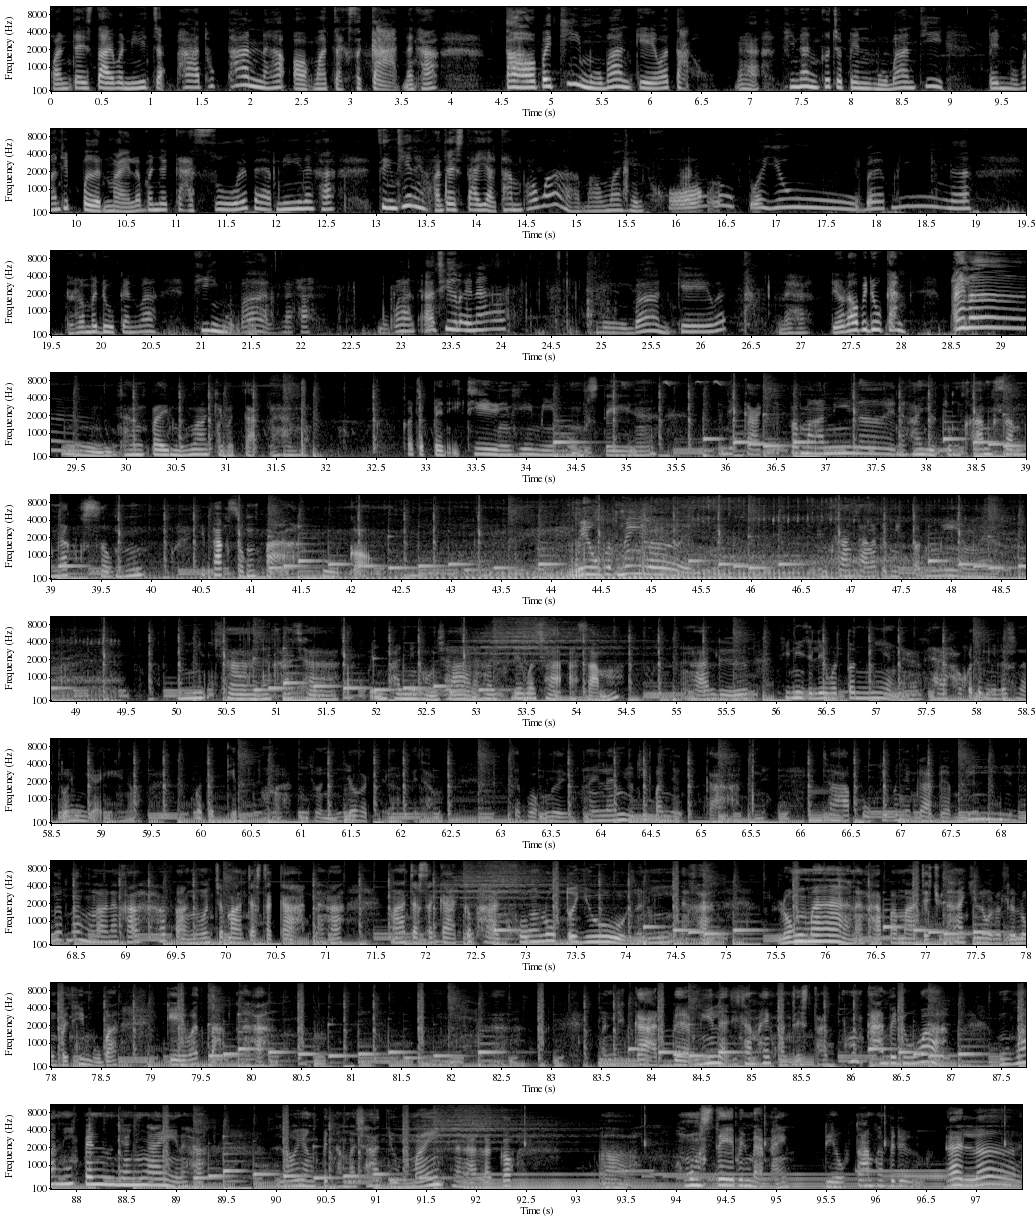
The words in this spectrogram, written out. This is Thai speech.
ขวัญใจสไตล์วันนี้จะพาทุกท่านนะคะ ออกมาจากสกาดนะคะ ต่อไปที่หมู่บ้านเกวะเต่านะคะ ที่นั่นก็จะเป็นหมู่บ้านที่เป็นหมู่บ้านที่เปิดใหม่และบรรยากาศสวยแบบนี้นะคะ สิ่งที่ในขวัญใจสไตล์อยากทำเพราะว่าเรามาเห็นโค้งลูกตัวยูแบบนี้นะ เดี๋ยวเราไปดูกันว่าที่หมู่บ้านนะคะ หมู่บ้านอะชื่ออะไรนะ หมู่บ้านเกวะตะนะคะ เดี๋ยวเราไปดูกัน ไปเลย ทางไปหมู่บ้านเกวะตะนะคะก็จะเป็นอีกที่หนึ่งที่มีโฮมสเตย์นะบรรยากาศประมาณนี้เลยนะคะ อยู่ตรงข้ามสำนักสงฆ์ที่พักสงฆ์ป่าภูเกาะวิวแบบนี้เลยอยู่ข้างทางก็จะมีต้นเมี่ยงนะนี่ชานะคะ ชาเป็นพันธุ์หนึ่งของชานะคะ เรียกว่าชาอาสัมนะคะ หรือที่นี่จะเรียกว่าต้นเมี่ยงนะคะชาเขาก็จะ มีลักษณะต้นใหญ่เนาะก็จะเก็บมาส่วนยอดเนี่ยไปทำจะบอกเลยไฮไลท์อยู่ที่บรรยากาศเนี่ยชาปลูกที่บรรยากาศแบบนี้เริ่มต้นของเรานะคะ ถ้าฝั่งนู้นจะมาจากสกาดนะคะ มาจากสกาดก็ผ่านโค้งรูปตัวยูตัวนี้นะคะ ลงมานะคะ ประมาณ 7.5 กิโลเราจะลงไปที่หมู่บ้านเกวัตตะนะคะนี่นะบรรยากาศแบบนี้แหละที่ทำให้ขวัญใจสตาร์ต้องการไปดูว่า หมู่บ้านนี้เป็นยังไงนะคะ แล้วยังเป็นธรรมชาติอยู่ไหมนะคะ แล้วก็โฮมสเตย์เป็นแบบไหน เดี๋ยวตามกันไปดูได้เลย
